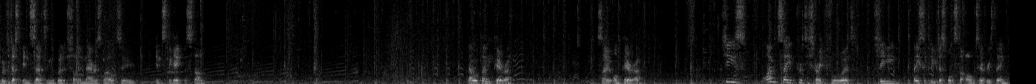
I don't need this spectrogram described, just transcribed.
With just inserting the bullet shot in there as well to instigate the stun. Now we're playing Pyrrha. So on Pyrrha, she's, I would say, pretty straightforward. She basically just wants to ult everything.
